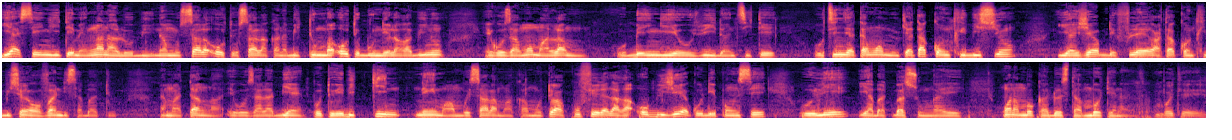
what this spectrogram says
ye asengi te me ngai nalobi. Na mosala oyo tosalaka na bitumba oyo tobundelaka bino ekozala mwa malamu obengi ye ozwi identité otindi ata mwa moke ata contribution ya gerbe de fleur ata contribution ya kovandisa bato na matanga ekozala bien mpo toyebi kine ndenge makambo esalamaka moto akufeli azalaka oblige ya kodepense olie ya bato basunga ye mwana mboka dosta mbote na yo. Mbote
